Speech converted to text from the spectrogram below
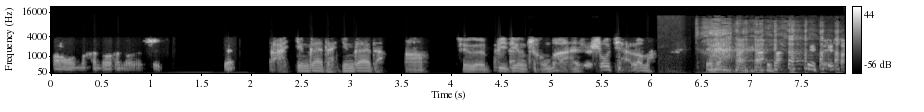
帮了我们很多很多的事情。对啊，应该的，应该的啊。这个毕竟承办还是收钱了嘛，对吧？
